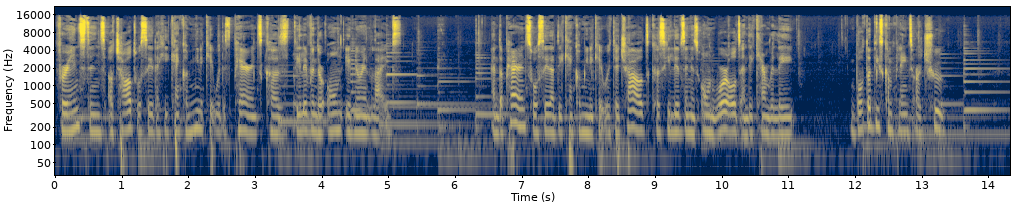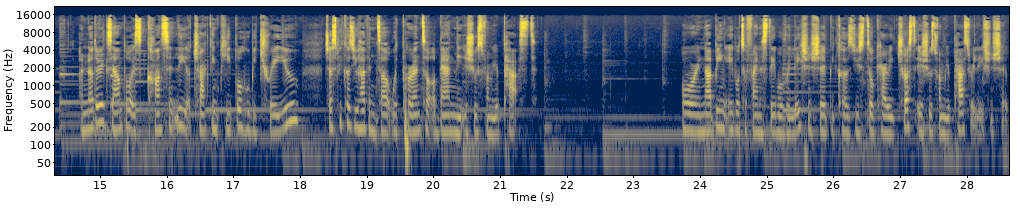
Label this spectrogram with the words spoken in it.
For instance, a child will say that he can't communicate with his parents because they live in their own ignorant lives. And the parents will say that they can't communicate with their child because he lives in his own world and they can't relate. Both of these complaints are true. Another example is constantly attracting people who betray you just because you haven't dealt with parental abandonment issues from your past. Or not being able to find a stable relationship because you still carry trust issues from your past relationship.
